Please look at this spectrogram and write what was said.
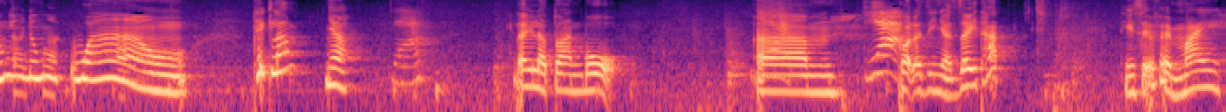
đúng rồi đúng rồi. Wow. Thích lắm nhờ. Dạ. đây là toàn bộ à, Dạ. gọi là gì nhỉ? Dây thắt. Thì sẽ phải may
